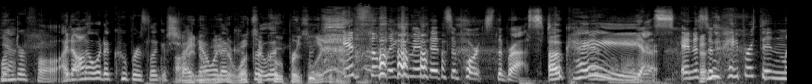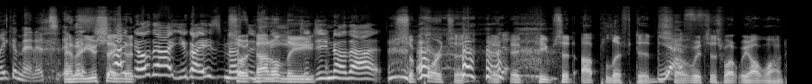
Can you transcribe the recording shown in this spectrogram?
Yeah. wonderful. I don't al- know what a Cooper's ligament. Should I, know what either. a Cooper What's a lig- Cooper's ligament? It's the ligament that supports the breast. Okay. Yes, and it's a paper thin ligament. It's And are you Should saying I that know that? You guys messaged So it not me. only- Did you know that? supports it. it. It keeps it uplifted, so which is what we all want.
